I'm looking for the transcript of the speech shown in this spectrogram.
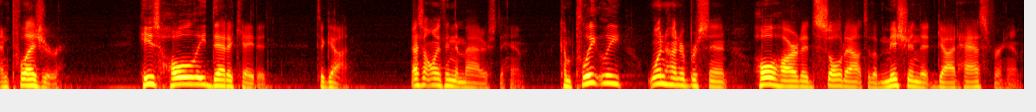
and pleasure. He's wholly dedicated to God. That's the only thing that matters to him. Completely, 100%, wholehearted, sold out to the mission that God has for him.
